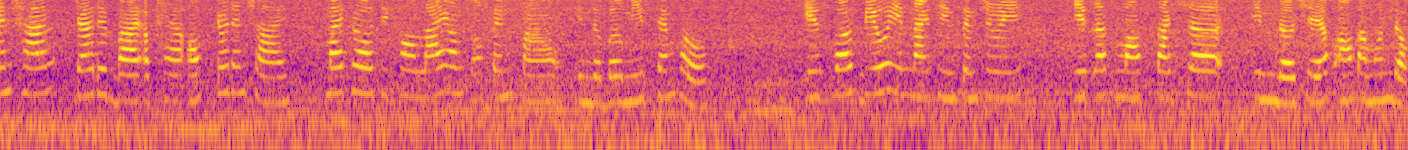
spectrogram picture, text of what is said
entrance guarded by a pair of golden chinthe, mythological lions often found in the Burmese temple. It was built in 19th century. It's a small structure in the shape of a mondop.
